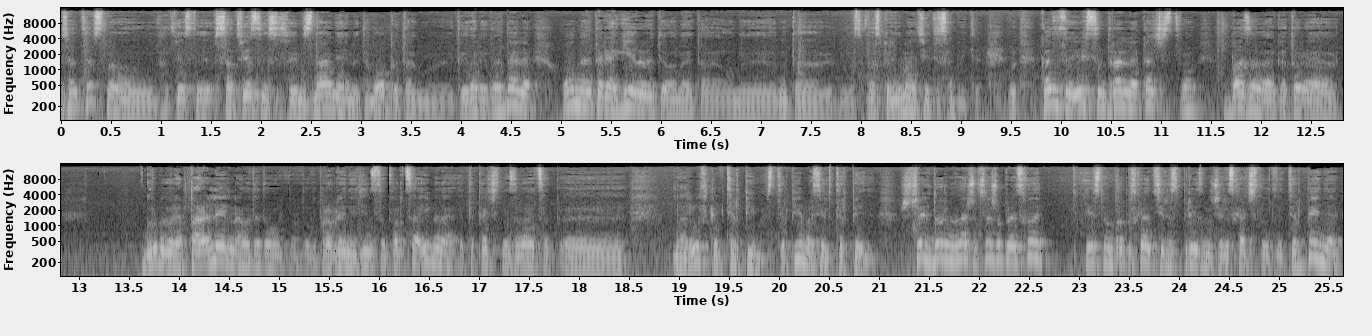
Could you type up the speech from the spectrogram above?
соответственно, в соответствии, в соответствии со своими знаниями, там, опытом и так далее, и так далее, он на это реагирует, и он это, он, он это воспринимает все эти события. Вот. Оказывается, есть центральное качество, базовое, которое грубо говоря, параллельно вот этому управлению единства Творца, именно это качество называется э, на русском терпимость. Терпимость или терпение. Человек должен знать, что все, что происходит, если он пропускает через призму, через качество этого терпения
